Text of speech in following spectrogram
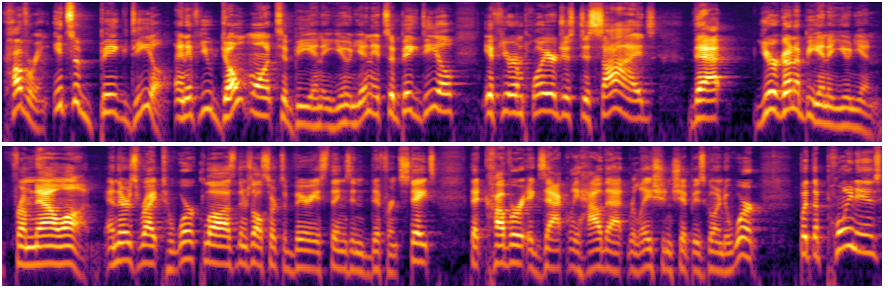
covering. It's a big deal. And if you don't want to be in a union, it's a big deal if your employer just decides that you're going to be in a union from now on. And there's right to work laws, and there's all sorts of various things in different states that cover exactly how that relationship is going to work. But the point is,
